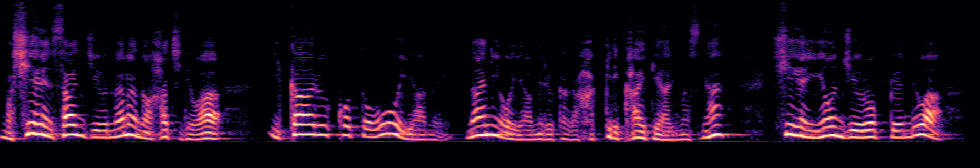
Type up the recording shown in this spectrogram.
まあ、詩篇37の8では怒ることをやめる何をやめるかがはっきり書いてありますが詩篇46編では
